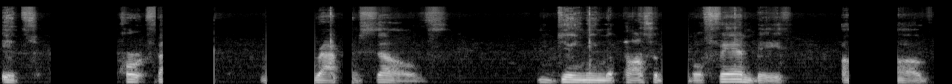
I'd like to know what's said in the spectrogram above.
it's hurt rap themselves gaining the possible fan base of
